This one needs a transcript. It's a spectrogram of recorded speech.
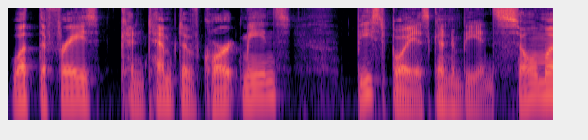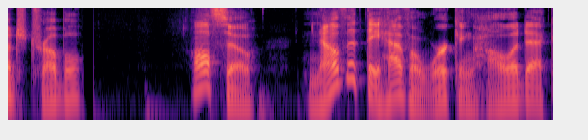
what the phrase contempt of court means, Beast Boy is going to be in so much trouble. Also, now that they have a working holodeck,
